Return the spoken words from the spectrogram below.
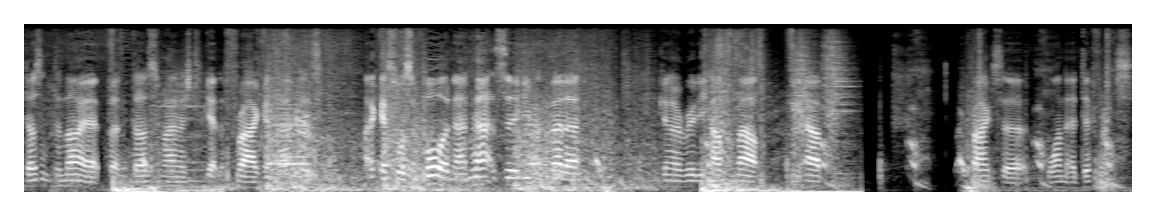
doesn't deny it, but does manage to get the frag, and that is, I guess, what's important, and that's even better. Gonna really help him out. Uh, frags are one a difference.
